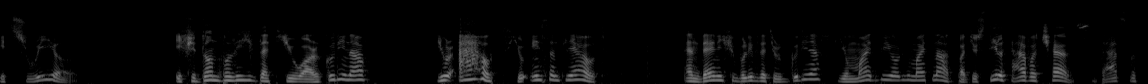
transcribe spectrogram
it's real. If you don't believe that you are good enough, you're out. You're instantly out. And then if you believe that you're good enough you might be or you might not but you still have a chance. That's the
